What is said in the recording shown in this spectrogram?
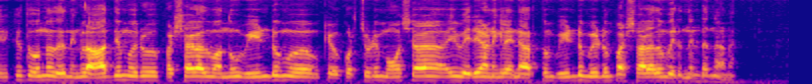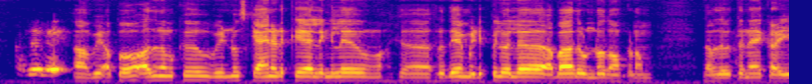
എനിക്ക് തോന്നുന്നത് നിങ്ങൾ ആദ്യം ഒരു പക്ഷാഘാതം വന്നു വീണ്ടും കുറച്ചുകൂടി മോശമായി വരികയാണെങ്കിൽ അതിന്റെ അർത്ഥം വീണ്ടും വീണ്ടും പക്ഷാഘാതം വരുന്നുണ്ടെന്നാണ്. ആ അപ്പോൾ അത് നമുക്ക് വീണ്ടും സ്കാൻ എടുക്കുക അല്ലെങ്കിൽ ഹൃദയ മിടിപ്പിൽ വല്ല അപാധം ഉണ്ടോ നോക്കണം. അതുപോലെ തന്നെ കഴി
